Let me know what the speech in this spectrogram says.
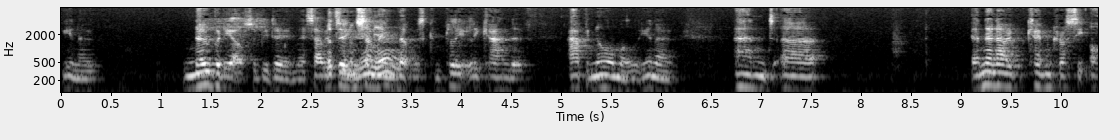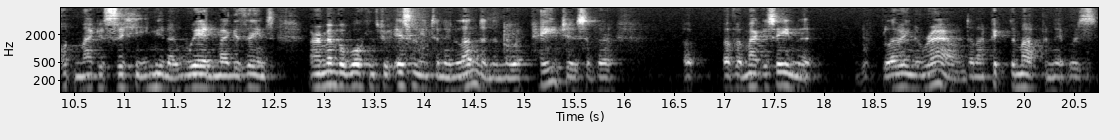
you know nobody else would be doing this. I was That's doing I mean, something yeah. that was completely kind of abnormal, you know, and. Uh, and then I came across the odd magazine, you know, weird magazines. I remember walking through Islington in London, and there were pages of a of, of a magazine that were blowing around, and I picked them up, and it was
